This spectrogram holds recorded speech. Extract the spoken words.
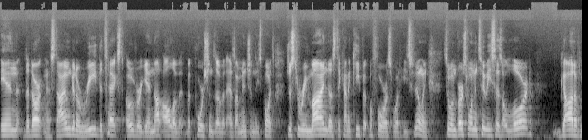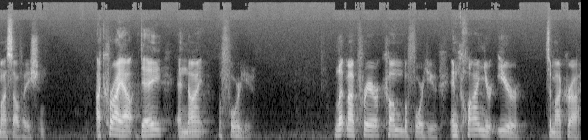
in the darkness. Now, I'm going to read the text over again, not all of it, but portions of it as I mention these points, just to remind us to kind of keep it before us what he's feeling. So in verse 1 and 2, he says, O Lord, God of my salvation, I cry out day and night before you. Let my prayer come before you. Incline your ear to my cry.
